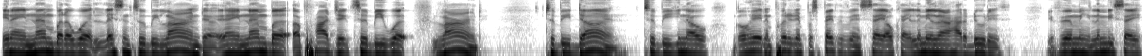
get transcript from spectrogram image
it ain't nothing but a what lesson to be learned. It ain't nothing but a project to be what learned, to be done, to be you know go ahead and put it in perspective and say, okay, let me learn how to do this. You feel me? Let me say,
